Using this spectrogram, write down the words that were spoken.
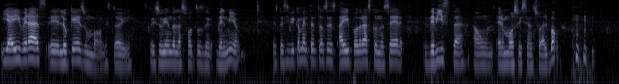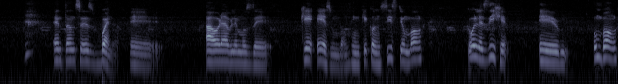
y ahí verás eh, lo que es un bong. Estoy, estoy subiendo las fotos del mío específicamente, entonces ahí podrás conocer de vista a un hermoso y sensual bong. entonces, bueno, eh, ahora hablemos de qué es un bong, en qué consiste un bong. Como les dije, eh, un bong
